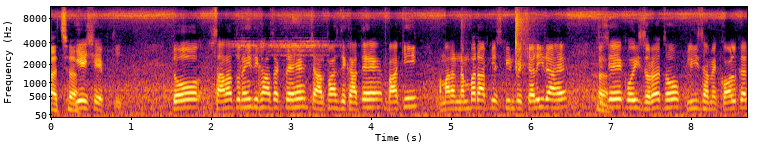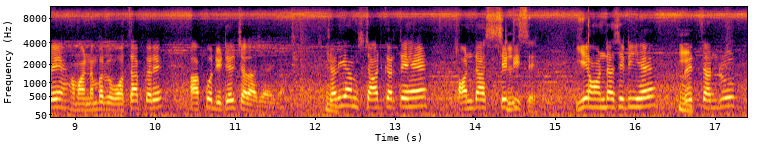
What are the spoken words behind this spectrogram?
अच्छा। ये शेप की। तो सारा तो नहीं दिखा सकते हैं चार पाँच दिखाते हैं। बाकी हमारा नंबर आपकी स्क्रीन पे चल ही रहा है। हाँ। जिसे कोई ज़रूरत हो प्लीज़ हमें कॉल करें हमारे नंबर पे व्हाट्सएप करें आपको डिटेल चला जाएगा। हम्म। चलिए हम स्टार्ट करते हैं। होंडा सिटी से। ये होंडा सिटी है हम्म। With sunroof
